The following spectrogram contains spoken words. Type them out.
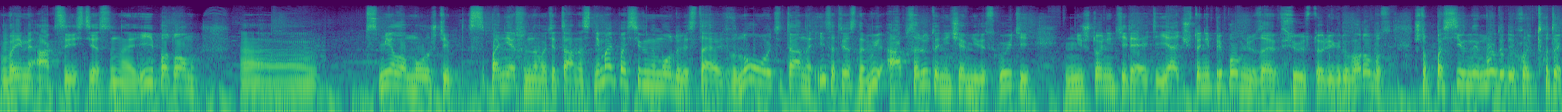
время акции, естественно, и потом э, смело можете с понерфленного титана снимать пассивные модули, ставить в нового титана, и, соответственно, вы абсолютно ничем не рискуете, ничто не теряете. Я что-то не припомню за всю историю игры Воробос, что пассивные модули хоть кто-то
